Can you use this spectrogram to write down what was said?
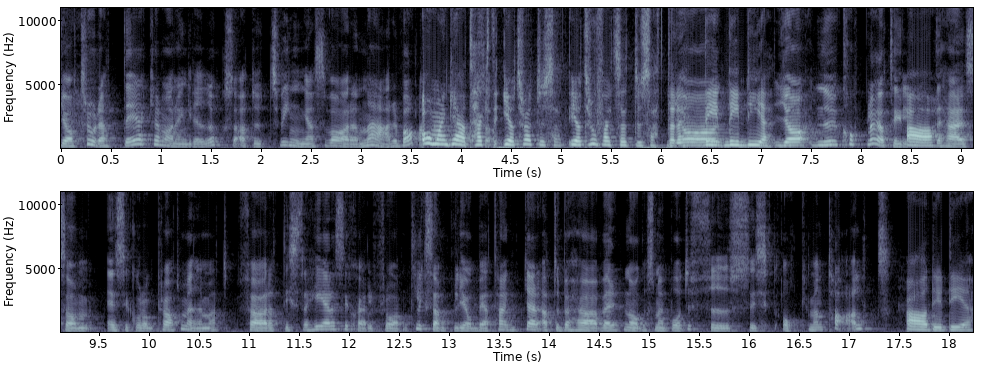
Jag tror att det kan vara en grej också, att du tvingas vara närvarande. Oh my god, tack. Jag tror, att du satt, jag tror faktiskt att du satte det. Ja. Det, det är det. Ja, nu kopplar jag till Ja. det här som en psykolog pratar med mig om att för att distrahera sig själv från till exempel jobbiga tankar, att du behöver något som är både fysiskt och mentalt. Ja, det är det.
